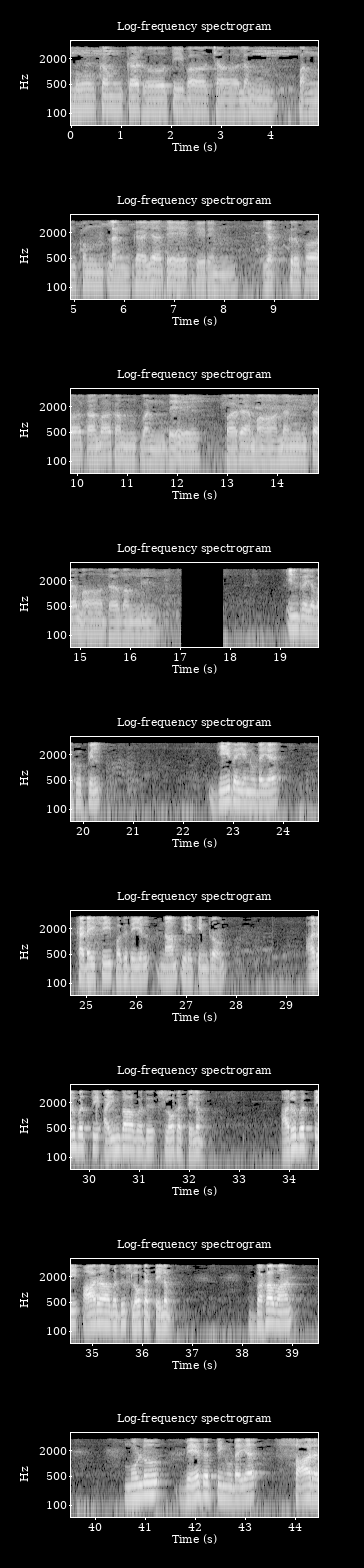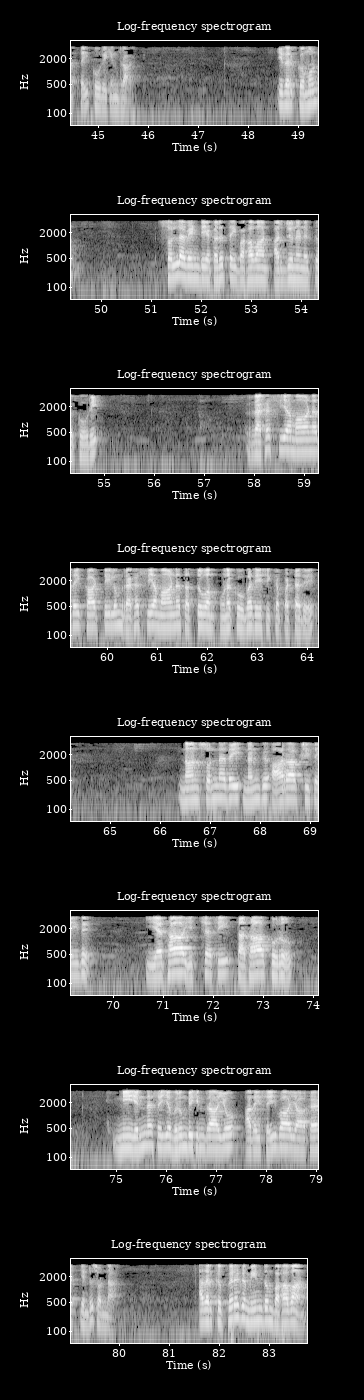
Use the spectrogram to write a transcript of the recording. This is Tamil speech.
मूकं करोति वाचालं पङ्कुं लङ्घयते गिरिं यत्कृपातमहं वन्दे பரமானந்தமாதவம் இன்றைய வகுப்பில் கீதையினுடைய கடைசி பகுதியில் நாம் இருக்கின்றோம் அறுபத்தி ஐந்தாவது ஸ்லோகத்திலும் அறுபத்தி ஆறாவது ஸ்லோகத்திலும் பகவான் முழு வேதத்தினுடைய சாரத்தை கூறுகின்றார். இதற்கு முன் சொல்ல வேண்டிய கருத்தை பகவான் அர்ஜுனனுக்கு கூறி ரகசியமானதை காட்டிலும் ரகசியமான தத்துவம் உனக்கு உபதேசிக்கப்பட்டது. நான் சொன்னதை நன்கு ஆராய்ச்சி செய்து யதா இச்சசி ததா குரு நீ என்ன செய்ய விரும்புகின்றாயோ அதை செய்வாயாக என்று சொன்னார். அதற்கு பிறகு மீண்டும் பகவான்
